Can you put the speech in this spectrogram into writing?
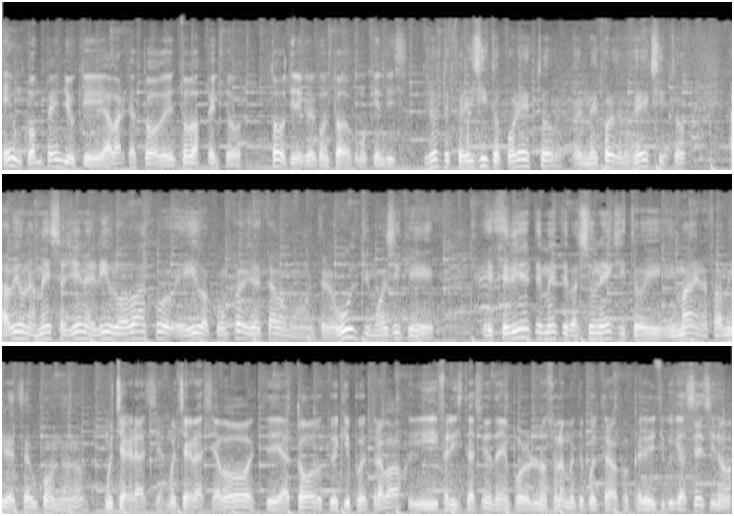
es un compendio que abarca todo, en todo aspecto, todo tiene que ver con todo, como quien dice. Yo te felicito por esto, el mejor de los éxitos, había una mesa llena de libros abajo, he ido a comprar, ya estábamos entre los últimos, así que este, evidentemente va a ser un éxito y, más en la familia de Traucondo, ¿no? Muchas gracias, muchas gracias a vos, este, a todo tu equipo de trabajo y felicitaciones también por no solamente por el trabajo periodístico que haces, sino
